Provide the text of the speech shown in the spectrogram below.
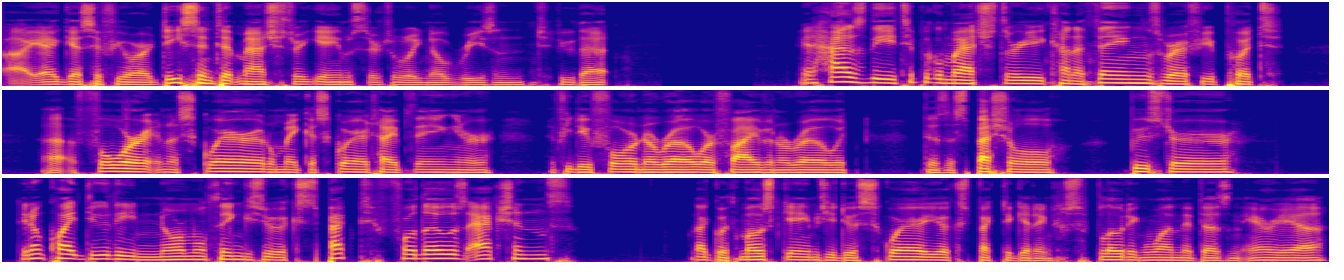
I, I guess if you are decent at match three games, there's really no reason to do that. It has the typical match three kind of things where if you put uh, four in a square, it'll make a square type thing, or if you do four in a row or five in a row, it does a special booster. They don't quite do the normal things you expect for those actions, like with most games, you do a square, you expect to get an exploding one that does an area.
